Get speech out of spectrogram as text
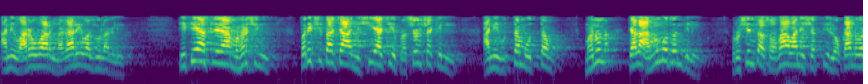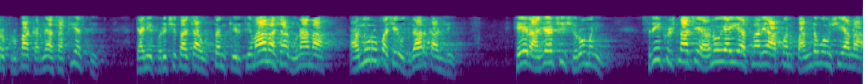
आणि वारंवार नगारे वाजू लागली. तिथे असलेल्या महर्षींनी परीक्षिताच्या निश्चयाची प्रशंसा केली आणि उत्तम उत्तम म्हणून त्याला अनुमोदन दिले. ऋषींचा स्वभाव आणि शक्ती लोकांवर कृपा करण्यासाठी असते. त्यांनी परीक्षिताच्या उत्तम कीर्तिमान अशा गुणांना अनुरूप असे उद्गार काढले. हे राजर्षी शिरोमणी श्रीकृष्णाचे अनुयायी असणारे आपण पांडववंशीयांना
